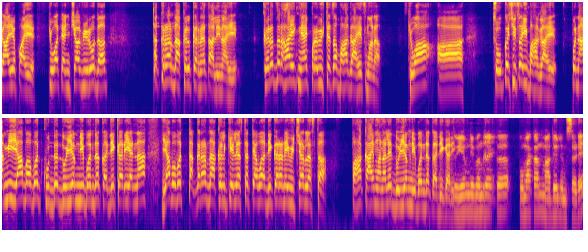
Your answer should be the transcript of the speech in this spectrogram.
गायब आहे किंवा त्यांच्या विरोधात तक्रार दाखल करण्यात आली नाही. खरं तर हा एक न्यायप्रविष्ट्याचा भाग आहेच म्हणा किंवा चौकशीचाही भाग आहे. पण आम्ही याबाबत खुद्द दुय्यम निबंधक अधिकारी यांना याबाबत तक्रार दाखल केली असता त्या अधिकाऱ्याने विचारलं असता. पहा काय म्हणाले दुय्यम निबंधक अधिकारी. दुय्यम निबंधक उमाकांत महादेव लिमसडे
